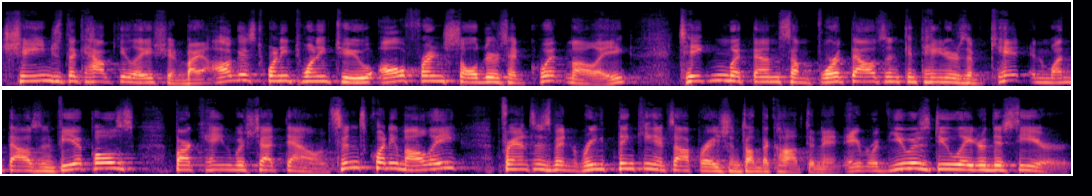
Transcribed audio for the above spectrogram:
changed the calculation. By August 2022, all French soldiers had quit Mali, taking with them some 4,000 containers of kit and 1,000 vehicles. Barkhane was shut down. Since quitting Mali, France has been rethinking its operations on the continent. A review is due later this year.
